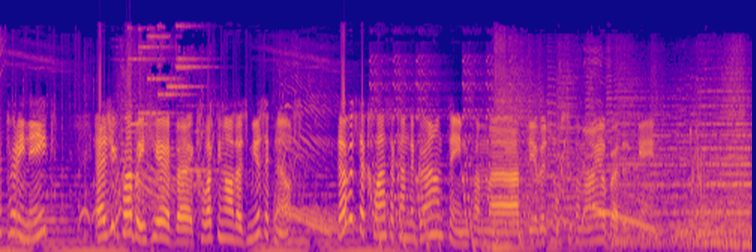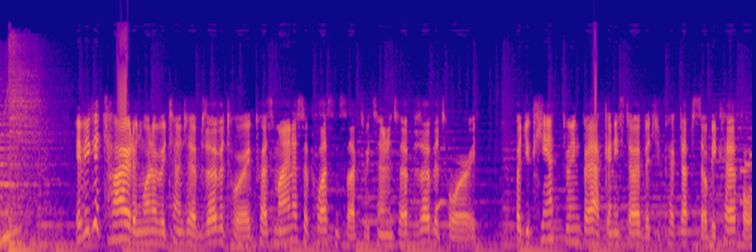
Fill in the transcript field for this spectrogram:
That pretty neat? As you probably hear by collecting all those music notes, that was the classic underground theme from uh, the original Super Mario Brothers game. If you get tired and want to return to Observatory, press minus or plus and select to return into Observatory. But you can't bring back any star bits you picked up, so be careful.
